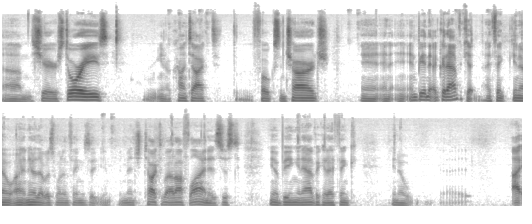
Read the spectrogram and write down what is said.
um, share your stories, you know, contact folks in charge. And, and, and be a good advocate. I think you know. I know that was one of the things that you mentioned, talked about offline. Is just you know being an advocate. I think you know I,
